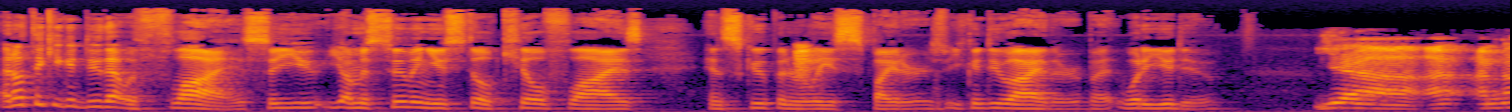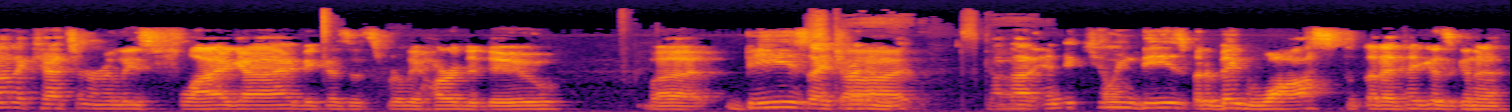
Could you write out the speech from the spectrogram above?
I don't think you can do that with flies. So you, you, I'm assuming you still kill flies and scoop and release spiders. You can do either. But what do you do? Yeah, I, I'm not a catch and release fly guy because it's really hard to do. But bees, I try to. Scott, I'm not into killing bees, but a big wasp that I think is gonna,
